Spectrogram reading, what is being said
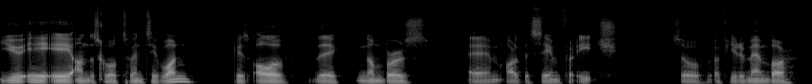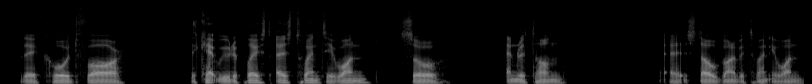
UAA underscore 21 because all of the numbers um, are the same for each. So if you remember, the code for the kit we replaced is 21. So in return, it's still going to be 21.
